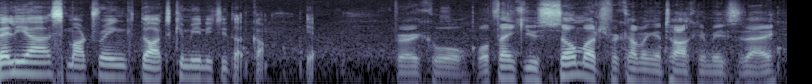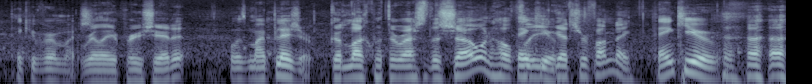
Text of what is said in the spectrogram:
veliasmartring.community.com. Yeah. Very cool. Well, thank you so much for coming and talking to me today. Thank you very much. Really appreciate it. It was my pleasure. Good luck with the rest of the show, and hopefully you you. get your funding. Thank you.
